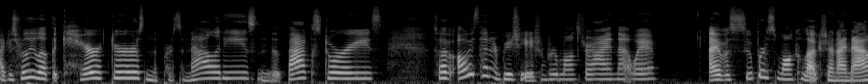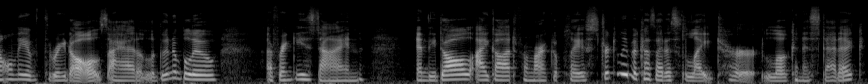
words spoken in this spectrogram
I just really loved the characters and the personalities and the backstories. So I've always had an appreciation for Monster High in that way. I have a super small collection. I now only have three dolls. I had a Laguna Blue, a Frankie Stein, and the doll I got from Marketplace strictly because I just liked her look and aesthetic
